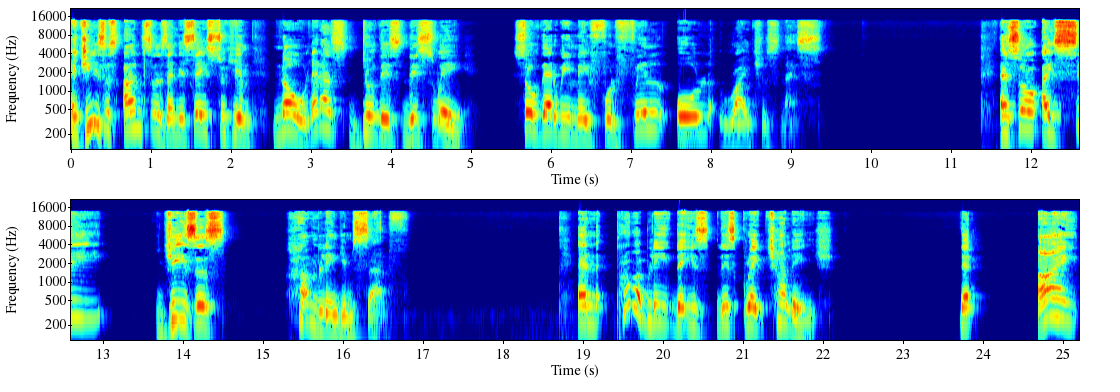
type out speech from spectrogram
And Jesus answers and he says to him, No, let us do this this way so that we may fulfill all righteousness. And so I see Jesus humbling himself. And probably there is this great challenge that I,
